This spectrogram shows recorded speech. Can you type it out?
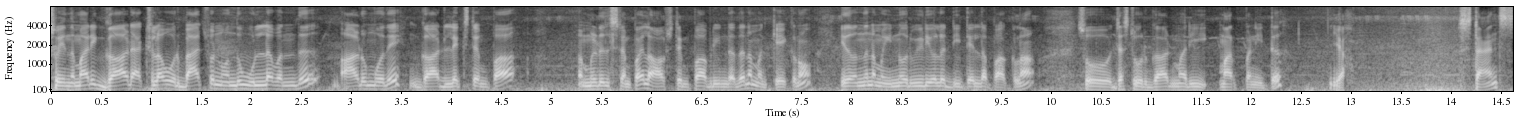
ஸோ இந்த மாதிரி கார்டு ஆக்சுவலாக ஒரு பேட்ஸ்மேன் வந்து உள்ளே வந்து ஆடும்போதே கார்டு லெக் ஸ்டெம்பா மிடில் ஸ்டெம்பா இல்லை ஆஃப் ஸ்டெம்பா அப்படின்றத நம்ம கேட்குறோம் இதை வந்து நம்ம இன்னொரு வீடியோவில் டீட்டெயிலாக பார்க்கலாம். ஸோ ஜஸ்ட் ஒரு கார்டு மாதிரி மார்க் பண்ணிவிட்டு yeah stance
